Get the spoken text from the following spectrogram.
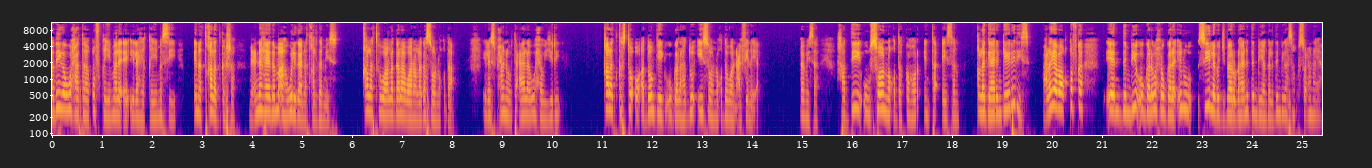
adiga waxaa tahay qof qiimo leh ee ilaahay qiimo sii inaad qalad gasha micnaheeda ma ah weligaa inaad qaldamaysid qaladka waa la galaa waana laga soo noqdaa. Ilaah subxaana watacaala waxau yidhi qalad kasta oo addoonkayga u gala hadduu ii soo noqdo waan cafinaya. Amisa haddii uu soo noqdo ka hor inta aysan la gaarin geeridiisa waxaa laga yaabaa qofka dembiye uu galay waxuu galay inuu sii laba jibaaru dhahaa ina dembiyaan galay dembigaasaan ku soconaya.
